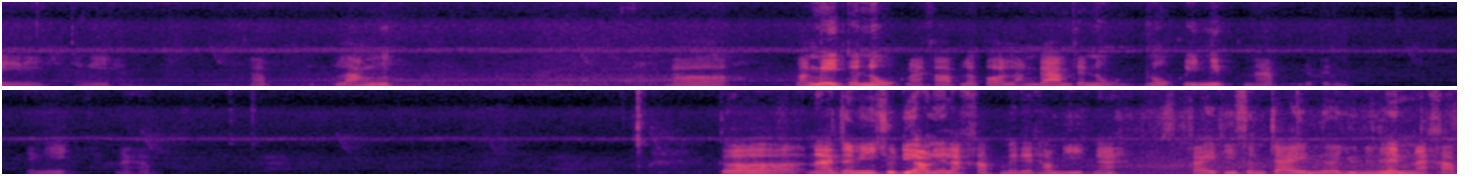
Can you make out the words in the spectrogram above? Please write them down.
นี่นี่อย่างนี้ครับหลังเอ่อหลังมีดจะโหนกนะครับ แล้วก็หลังด้ามจะโหนกโหนกนิดๆนะครับ จะเป็นอย่างนี้นะครับ ก็น่าจะมีชุดเดียวนี่แหละครับ ไม่ได้ทำอีกนะ ใครที่สนใจเหลืออยู่หนึ่งเล่มนะครับ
